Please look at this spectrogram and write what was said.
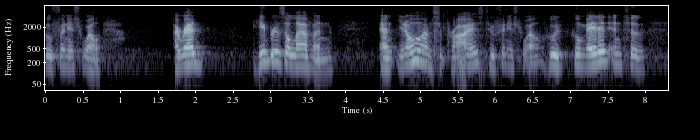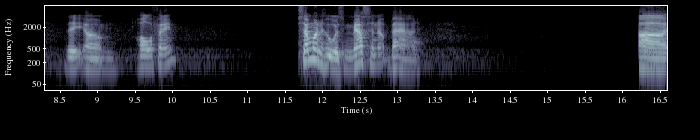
who finished well. I read Hebrews 11, and you know who I'm surprised who finished well? Who, who made it into the um, Hall of Fame? Someone who was messing up bad. Uh,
